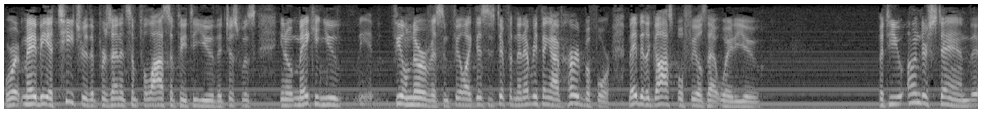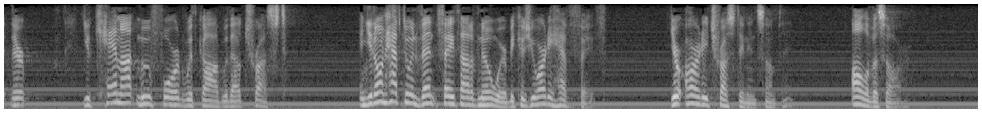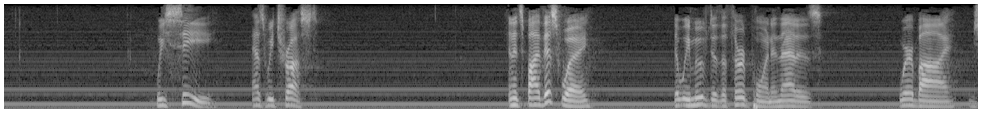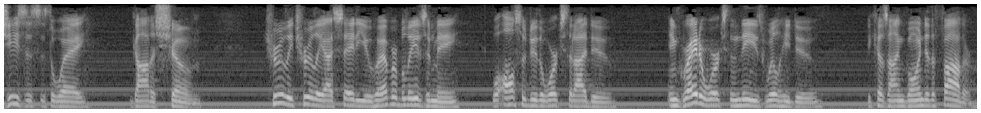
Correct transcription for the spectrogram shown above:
Or it may be a teacher that presented some philosophy to you that just was, you know, making you feel nervous and feel like this is different than everything I've heard before. Maybe the gospel feels that way to you. But do you understand that there you cannot move forward with God without trust? And you don't have to invent faith out of nowhere because you already have faith. You're already trusting in something. All of us are we see as we trust. And it's by this way that we move to the third point, and that is whereby Jesus is the way God has shown. Truly, truly, I say to you, whoever believes in me will also do the works that I do. In greater works than these will he do, because I'm going to the Father.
